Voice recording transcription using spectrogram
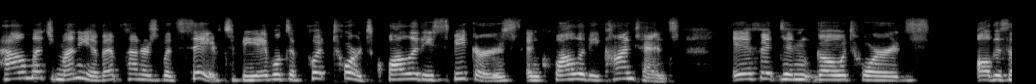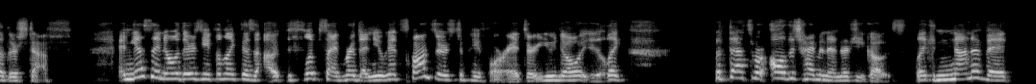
how much money event planners would save to be able to put towards quality speakers and quality content if it didn't go towards all this other stuff? And yes, I know there's even like this uh, flip side where then you get sponsors to pay for it, or you know, like but that's where all the time and energy goes. Like none of it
